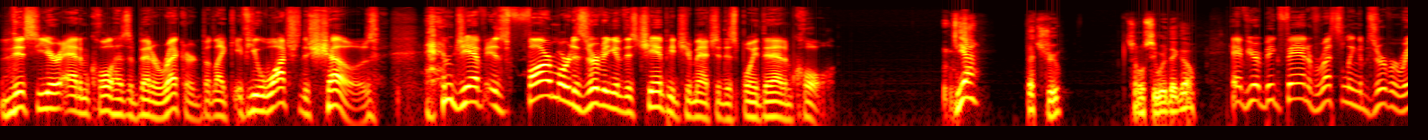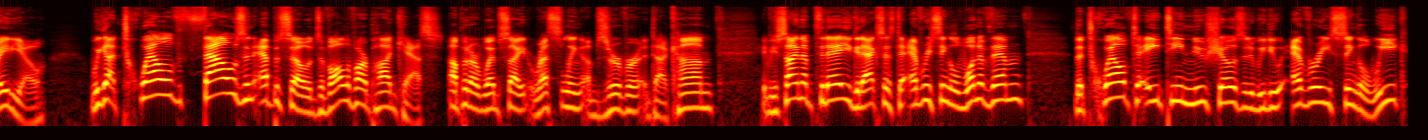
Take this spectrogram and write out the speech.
this year Adam Cole has a better record. But like, if you watch the shows, MJF is far more deserving of this championship match at this point than Adam Cole. Yeah, that's true. So we'll see where they go. Hey, if you're a big fan of Wrestling Observer Radio, we got 12,000 episodes of all of our podcasts up at our website, WrestlingObserver.com. If you sign up today, you get access to every single one of them. The 12 to 18 new shows that we do every single week.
